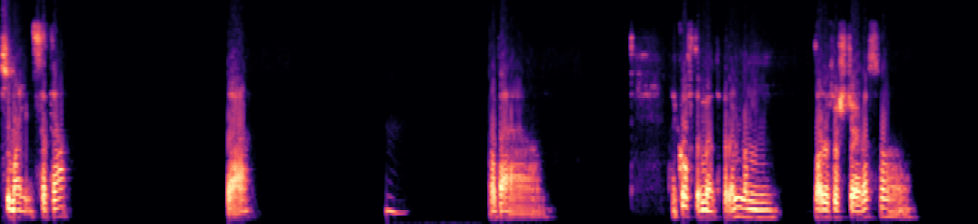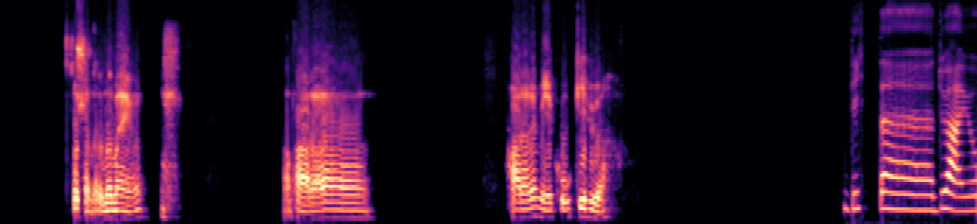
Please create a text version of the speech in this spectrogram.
Som har innsett det. ja. Det Mm. Og det det er ikke ofte jeg møter på dem, men når du først gjør det, så, så skjønner du det med en gang. At her er, her er det mye kok i huet. Ditt eh, Du er jo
